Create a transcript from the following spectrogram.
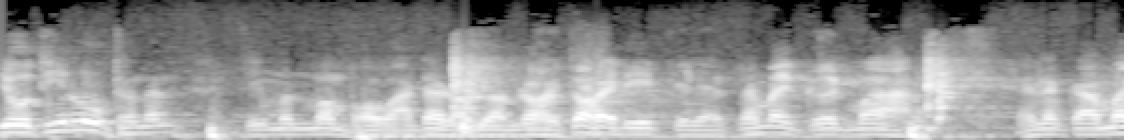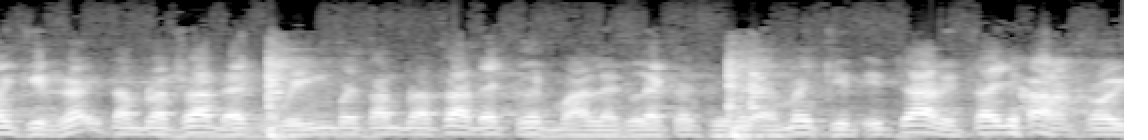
อยู่ที่ลูกเท่านั้นจริงมันม่อมพอหวานได้เราย้อนรอยก็ให้ดีกิเลสถ้าไม่เกิดมาไอ้นั่นก็ไม่กินไรตามประสาเด็กหวิงไปตามประสาเด็กเกิดมาเล็กๆก็คือแล้วไม่กินอิจฉาหรือใจยากเลย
